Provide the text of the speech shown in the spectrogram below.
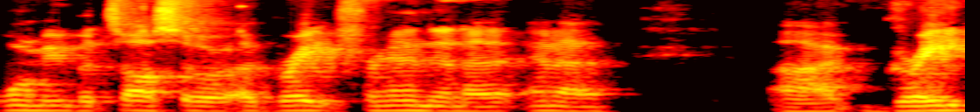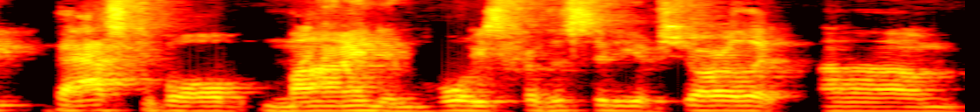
for me, but it's also a great friend and a, and a uh, great basketball mind and voice for the city of Charlotte. Um,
